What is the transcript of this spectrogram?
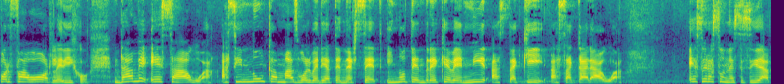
por favor, le dijo, dame esa agua, así nunca más volveré a tener sed y no tendré que venir hasta aquí a sacar agua. Esa era su necesidad.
